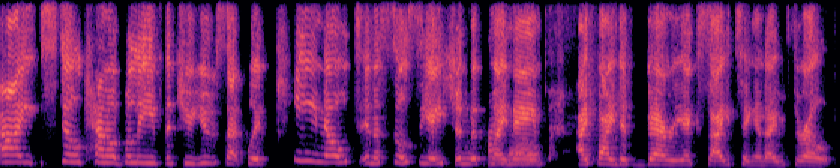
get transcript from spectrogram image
I still cannot believe that you use that word keynote in association with my name. I find it very exciting and I'm thrilled.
